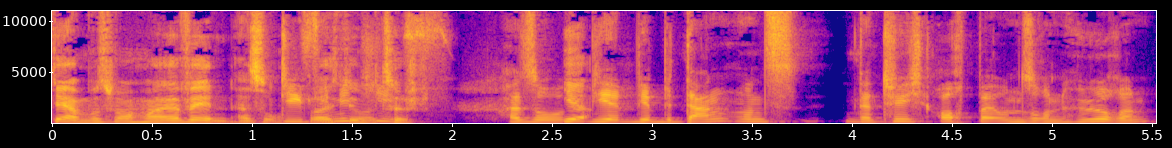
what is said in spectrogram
Ja, muss man auch mal erwähnen. Also, Definitiv. Also ja. wir, wir bedanken uns natürlich auch bei unseren Hörern.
